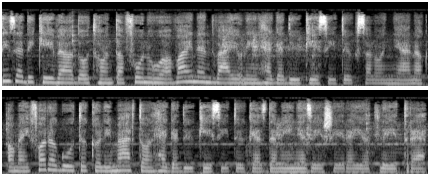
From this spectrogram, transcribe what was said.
tizedik éve ad otthont a Fonó a Wine and Violin hegedűkészítők szalonjának, amely Faragó Tököli Márton hegedűkészítő kezdeményezésére jött létre.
